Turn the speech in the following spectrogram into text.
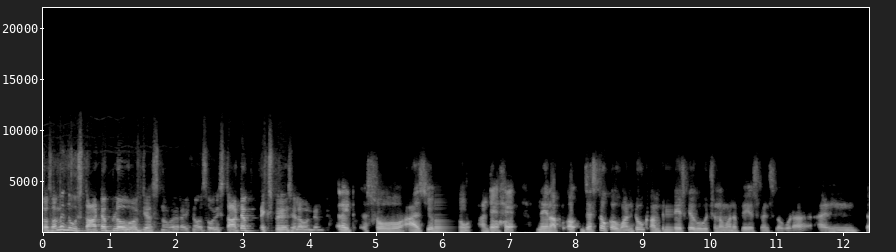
సో సమిత్ నువ్వు స్టార్ట్అప్లో వర్క్ చేస్తున్నావు రైట్ నో సో నీ స్టార్ట్అప్ ఎక్స్పీరియన్స్ ఎలా ఉండండి right so as you know అంటే నేను జస్ట్ ఒక వన్ టూ కంపెనీస్ కే కూర్చున్నాం మన ప్లేస్మెంట్స్లో కూడా. అండ్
